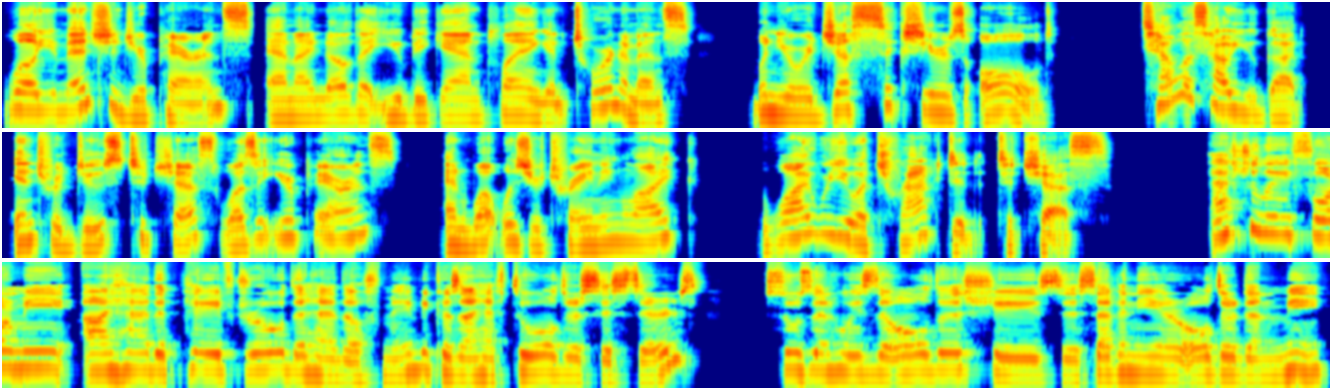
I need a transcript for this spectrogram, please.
Well, you mentioned your parents, and I know that you began playing in tournaments when you were just six years old. Tell us how you got introduced to chess. Was it your parents? And what was your training like? Why were you attracted to chess? Actually, for me, I had a paved road ahead of me because I have two older sisters. Susan, who is the oldest, she's uh, seven year older than me.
